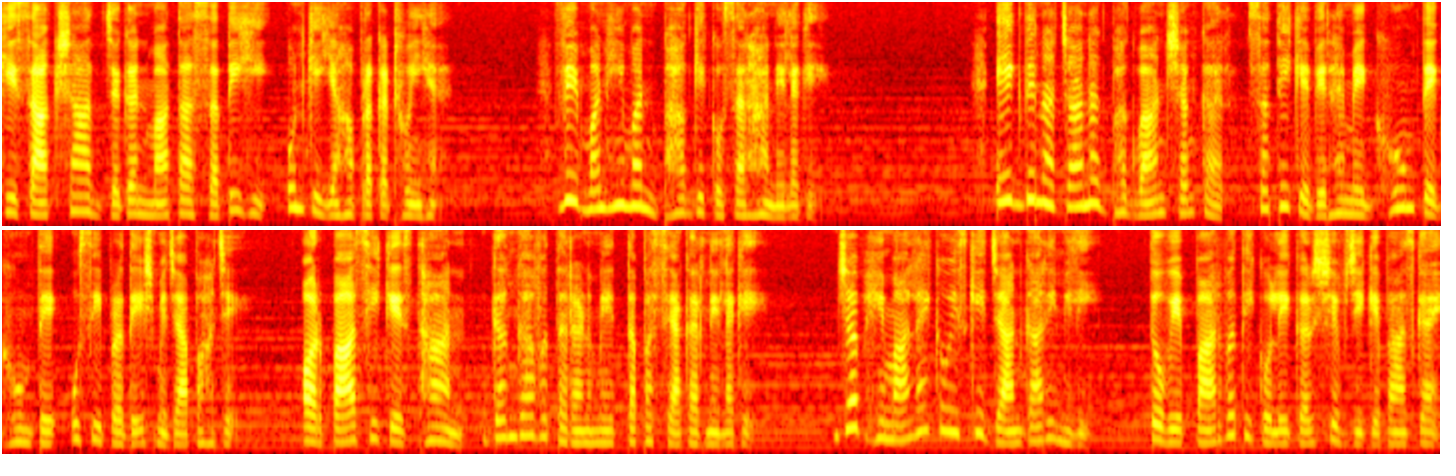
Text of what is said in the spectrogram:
कि साक्षात जगन माता सती ही उनके यहाँ प्रकट हुई हैं। वे मन ही मन भाग्य को सराहने लगे। एक दिन अचानक भगवान शंकर सती के विरह में घूमते घूमते उसी प्रदेश में जा पहुँचे और पास ही के स्थान गंगावतरण में तपस्या करने लगे। जब हिमालय को इसकी जानकारी मिली तो वे पार्वती को लेकर शिवजी के पास गए।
